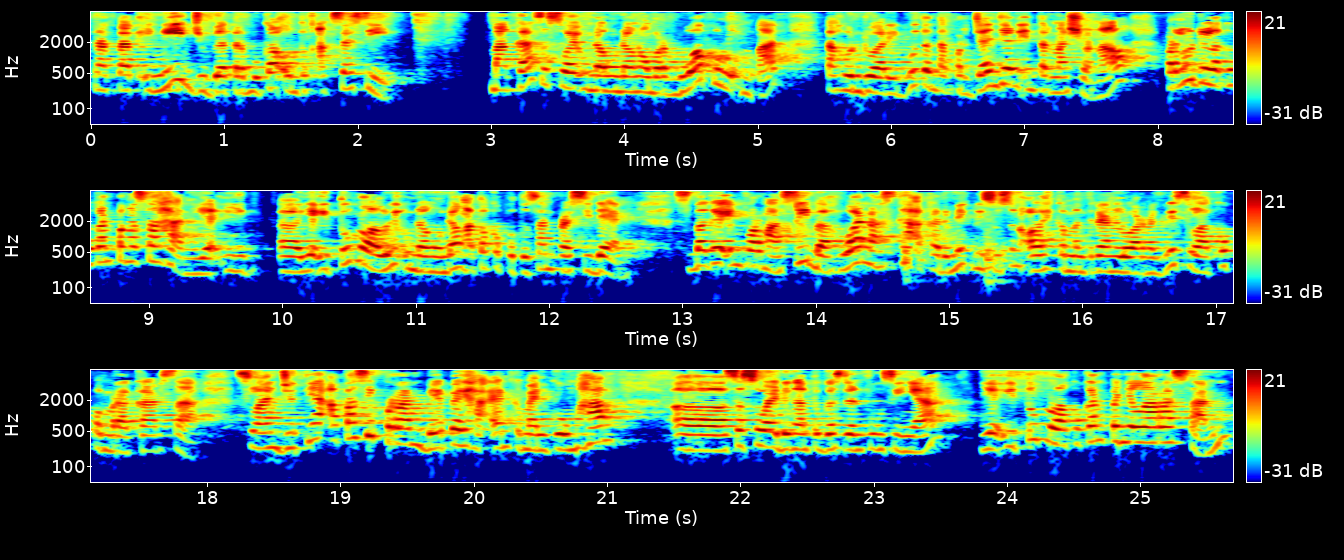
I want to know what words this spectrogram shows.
Traktat ini juga terbuka untuk aksesi. Maka sesuai Undang-Undang Nomor 24 Tahun 2000 tentang Perjanjian Internasional perlu dilakukan pengesahan e, yaitu melalui undang-undang atau keputusan presiden. Sebagai informasi bahwa naskah akademik disusun oleh Kementerian Luar Negeri selaku pemerakarsa. Selanjutnya apa sih peran BPHN Kemenkumham e, sesuai dengan tugas dan fungsinya yaitu melakukan penyelarasan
